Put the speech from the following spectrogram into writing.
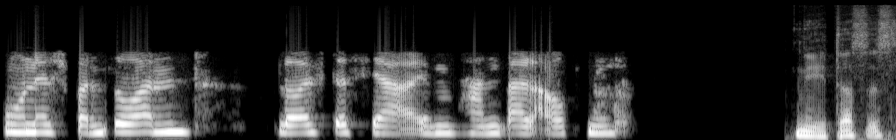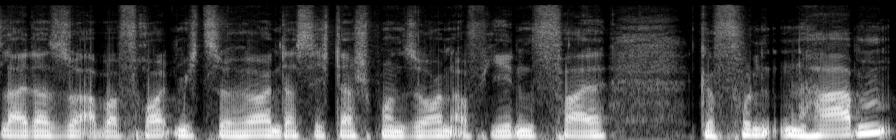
Ohne Sponsoren läuft es ja im Handball auch nicht. Nee, das ist leider so, aber freut mich zu hören, dass sich da Sponsoren auf jeden Fall gefunden haben.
